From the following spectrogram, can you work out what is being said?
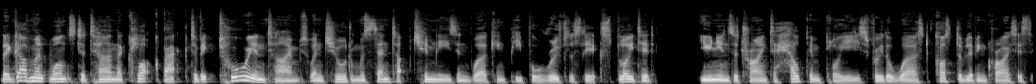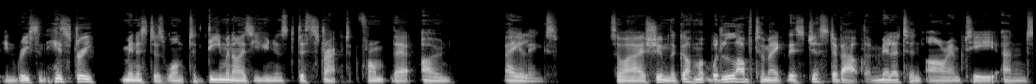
The government wants to turn the clock back to Victorian times when children were sent up chimneys and working people ruthlessly exploited. Unions are trying to help employees through the worst cost of living crisis in recent history ministers want to demonize unions to distract from their own failings. So I assume the government would love to make this just about the militant RMT and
